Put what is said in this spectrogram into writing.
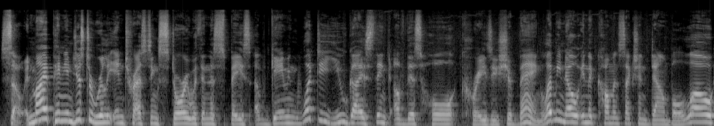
So, in my opinion, just a really interesting story within the space of gaming. What do you guys think of this whole crazy shebang? Let me know in the comment section down below,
